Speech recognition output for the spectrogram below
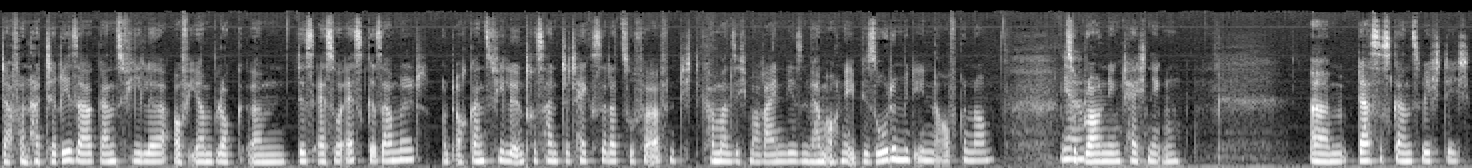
davon hat Theresa ganz viele auf ihrem Blog ähm, des SOS gesammelt und auch ganz viele interessante Texte dazu veröffentlicht. Kann man sich mal reinlesen. Wir haben auch eine Episode mit ihnen aufgenommen ja. zu Grounding-Techniken. Ähm, das ist ganz wichtig.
